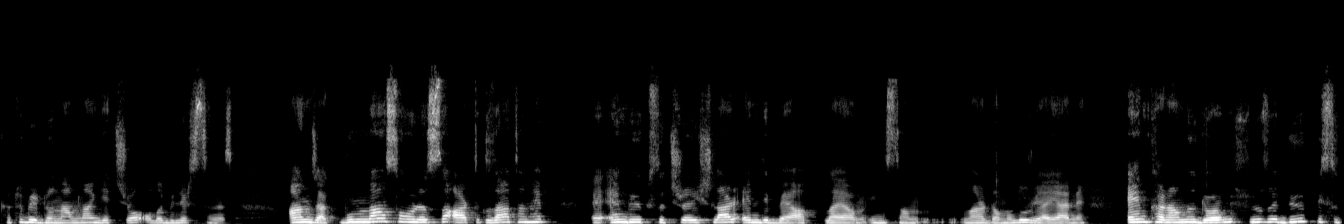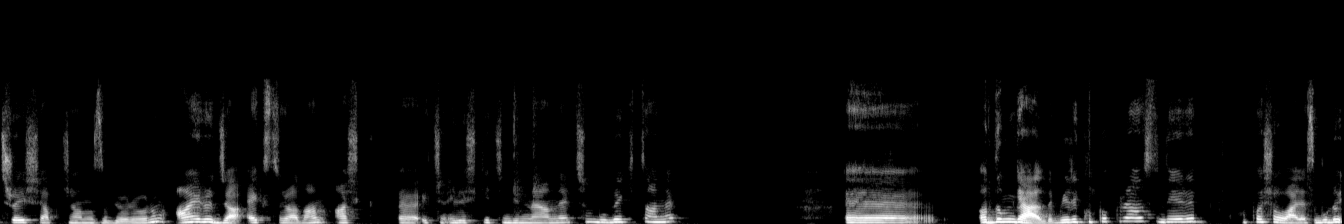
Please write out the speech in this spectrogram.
kötü bir dönemden geçiyor olabilirsiniz. Ancak bundan sonrası artık zaten hep e, en büyük sıçrayışlar en dibe atlayan insanlardan olur ya yani en karanlığı görmüşsünüz ve büyük bir sıçrayış yapacağınızı görüyorum. Ayrıca ekstradan aşk e, için, ilişki için dinleyenler için burada iki tane e, adım geldi. Biri kupa prensi, diğeri kupa şövalyesi. Burada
